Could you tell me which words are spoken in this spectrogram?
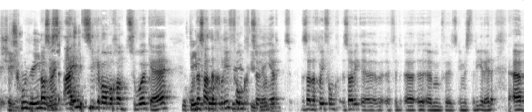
es kommt immer, das ist das Einzige, was man kann zugeben kann. Und das hat ein bisschen funktioniert. Das hat ein bisschen fun sorry, äh, für, äh, äh, für das Industriereden. Äh,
